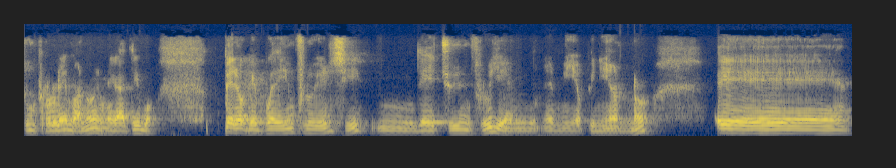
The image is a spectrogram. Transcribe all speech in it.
un problema, ¿no? Es negativo. Pero que puede influir, sí. De hecho, influye, en, mi opinión, ¿no? Eh,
